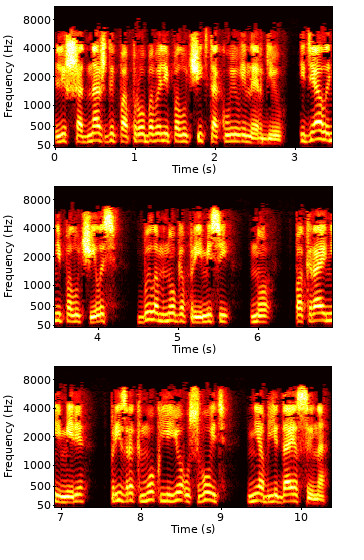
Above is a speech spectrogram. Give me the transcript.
лишь однажды попробовали получить такую энергию. Идеала не получилось, было много примесей, но, по крайней мере, призрак мог ее усвоить, не объедая сына.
